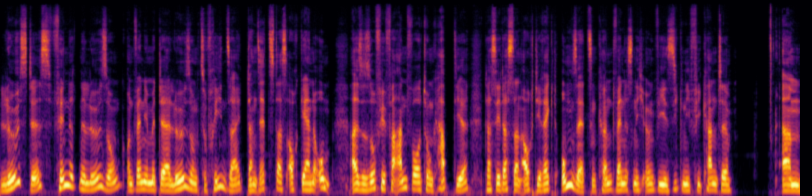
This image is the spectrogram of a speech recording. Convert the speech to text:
löst es, findet eine Lösung und wenn ihr mit der Lösung zufrieden seid, dann setzt das auch gerne um. Also so viel Verantwortung habt ihr, dass ihr das dann auch direkt umsetzen könnt, wenn es nicht irgendwie signifikante ähm,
